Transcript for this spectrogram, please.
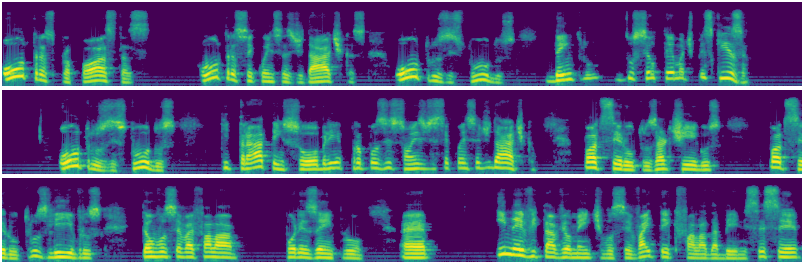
outras propostas, outras sequências didáticas, outros estudos dentro do seu tema de pesquisa. Outros estudos que tratem sobre proposições de sequência didática. Pode ser outros artigos, pode ser outros livros, então você vai falar, por exemplo, é, inevitavelmente você vai ter que falar da BNCC,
